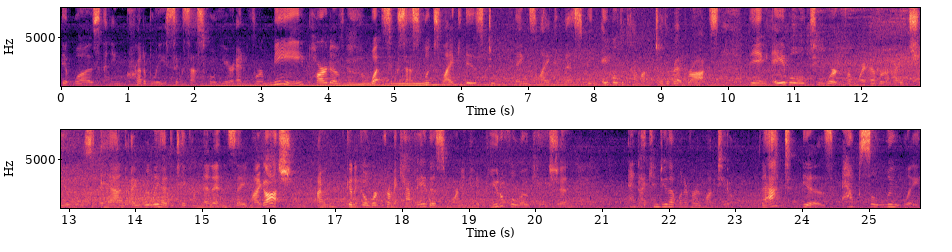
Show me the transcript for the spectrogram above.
it was an incredibly successful year. And for me, part of what success looks like is doing things like this, being able to come up to the Red Rocks, being able to work from wherever I choose. And I really had to take a minute and say, my gosh, I'm gonna go work from a cafe this morning in a beautiful location. And I can do that whenever I want to. That is absolutely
